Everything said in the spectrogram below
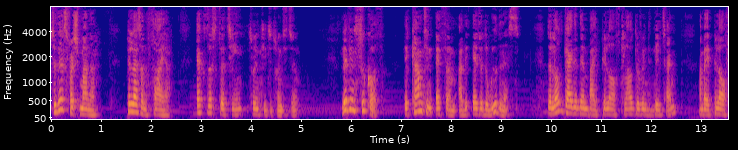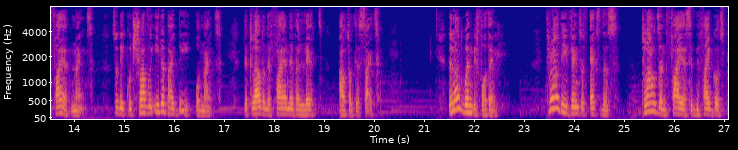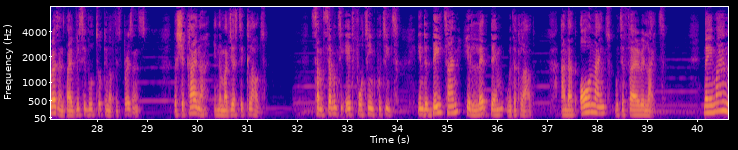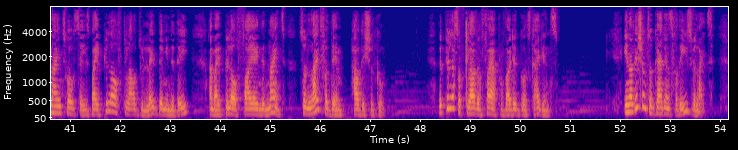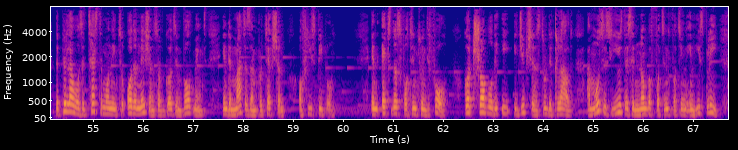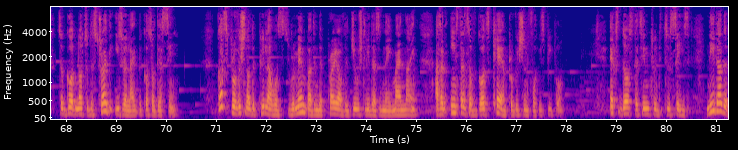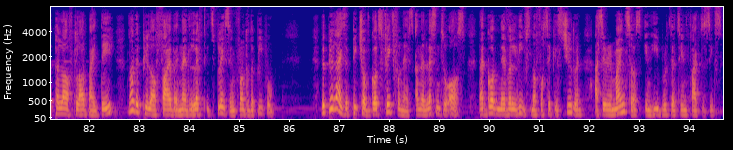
Today's fresh manna, pillars on fire, Exodus 13 20 to 22. Leaving Sukkoth, they camped in Etham at the edge of the wilderness. The Lord guided them by a pillar of cloud during the daytime and by a pillar of fire at night, so they could travel either by day or night. The cloud and the fire never left out of their sight. The Lord went before them. Throughout the events of Exodus, clouds and fire signify God's presence by visible token of His presence the Shekinah in the majestic cloud. Psalm 78:14 put it, In the daytime he led them with a cloud, and at all night with a fiery light. Nehemiah 9:12 says, By a pillar of cloud you led them in the day, and by a pillar of fire in the night, so light for them how they should go. The pillars of cloud and fire provided God's guidance. In addition to guidance for the Israelites, the pillar was a testimony to other nations of God's involvement in the matters and protection of his people. In Exodus 14:24, God troubled the Egyptians through the cloud, and Moses used this in number 14:14 in his plea to God not to destroy the Israelites because of their sin. God's provision of the pillar was remembered in the prayer of the Jewish leaders in Nehemiah 9 as an instance of God's care and provision for his people. Exodus 13:22 says, Neither the pillar of cloud by day nor the pillar of fire by night left its place in front of the people. The pillar is a picture of God's faithfulness and a lesson to us that God never leaves nor forsakes his children, as he reminds us in Hebrew 13 5 6.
